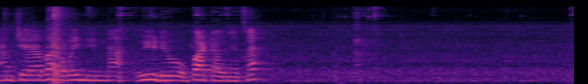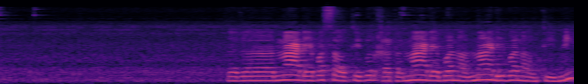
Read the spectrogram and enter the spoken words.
आमच्या भाऊ बहिणींना व्हिडिओ पाठवण्याचा. तर नाड्या बसावती बरं का. आता नाड्या बनव नाडी बनवते मी.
